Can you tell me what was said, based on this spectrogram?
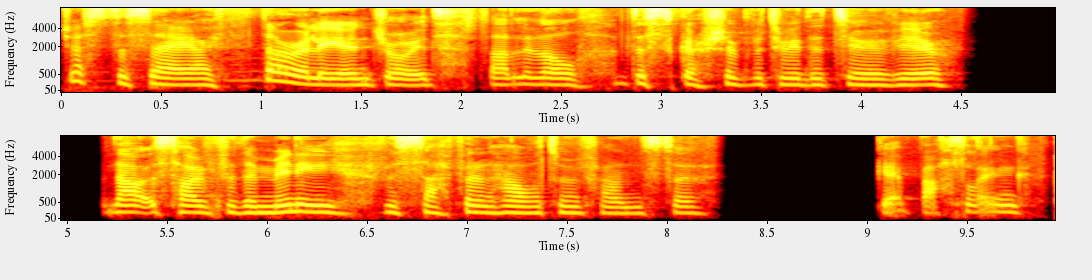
Just to say, I thoroughly enjoyed that little discussion between the two of you. Now it's time for the mini Verstappen and Hamilton fans to get battling.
